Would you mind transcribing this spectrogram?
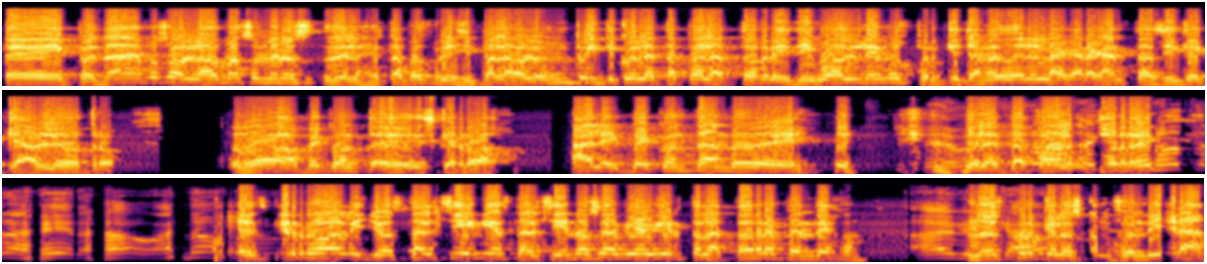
Eh, pues nada, hemos hablado más o menos de las etapas principales. Hablemos un poquitico de la etapa de la torre. Y digo hablemos porque ya me duele la garganta, así que que hable otro. Roa, ve cont- eh, es que Roa. Alex, ve contando de, de la ¿por qué etapa de no la torre. No, Es que Roa leyó hasta el 100 y hasta el 100 no se había abierto la torre, pendejo. Ay, No es porque los confundiera.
